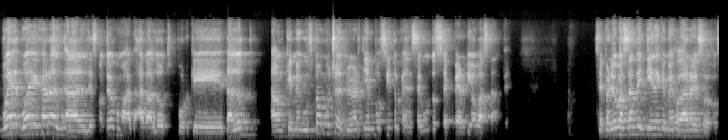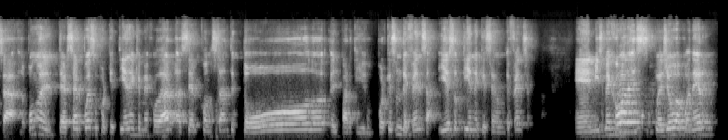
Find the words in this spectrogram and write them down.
voy, a, voy, a, dejar al, al desconteo como a, a, Dalot, porque Dalot, aunque me gustó mucho en el primer tiempo, siento que en el segundo se perdió bastante se perdió bastante y tiene que mejorar eso. O sea, lo pongo en el tercer puesto porque tiene que mejorar a ser constante todo el partido, porque es un defensa y eso tiene que ser un defensa. En mis mejores, pues yo voy a poner,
